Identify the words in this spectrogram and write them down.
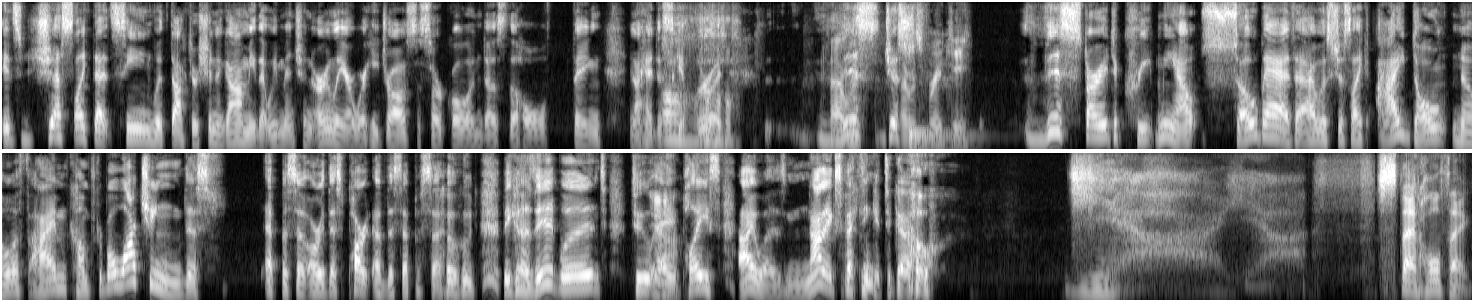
it's just like that scene with dr shinigami that we mentioned earlier where he draws the circle and does the whole thing and i had to skip through it. Oh, this was- just was freaky. This started to creep me out so bad that I was just like, I don't know if I'm comfortable watching this episode or this part of this episode because it went to Yeah. a place I was not expecting it to go. Yeah, yeah. Just that whole thing.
